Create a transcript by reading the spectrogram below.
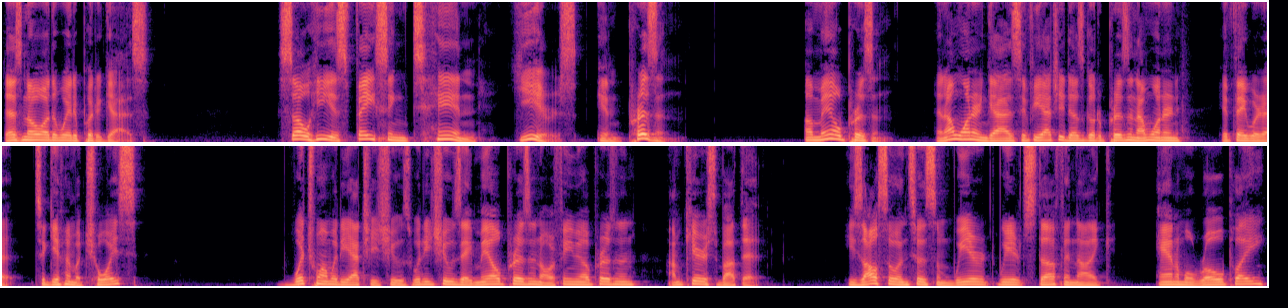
There's no other way to put it, guys. So he is facing 10 years in prison, a male prison. And I'm wondering, guys, if he actually does go to prison, I'm wondering if they were to give him a choice, which one would he actually choose? Would he choose a male prison or a female prison? I'm curious about that. He's also into some weird, weird stuff and like animal role play.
